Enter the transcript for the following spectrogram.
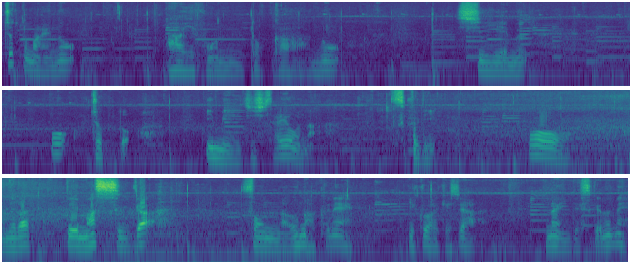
ちょっと前の iPhone とかの CM をちょっとイメージしたような作りを狙ってますがそんなうまくねいくわけじゃないんですけどね。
